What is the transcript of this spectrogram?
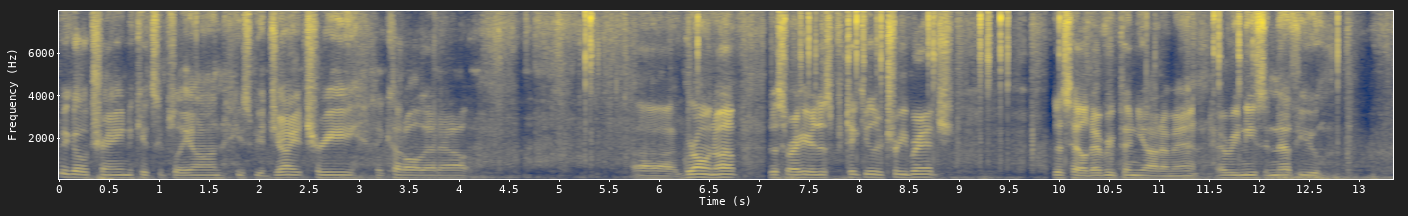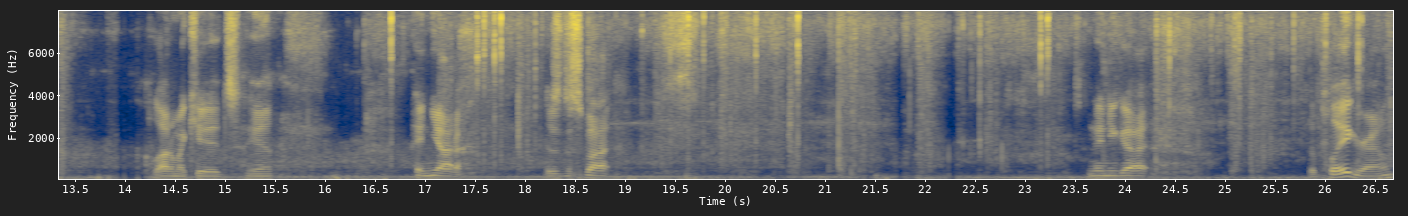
Big old train the kids could play on. Used to be a giant tree. They cut all that out. Uh, growing up, this right here, this particular tree branch, this held every pinata, man. Every niece and nephew. A lot of my kids, yeah. Pinata. This is the spot. And then you got the playground,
